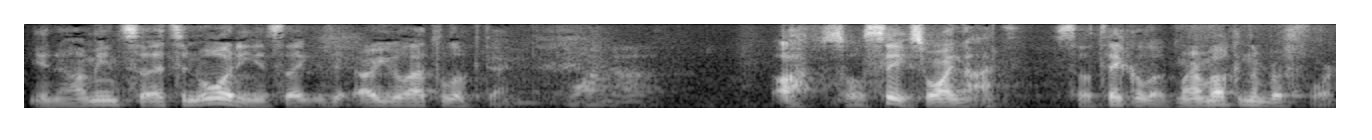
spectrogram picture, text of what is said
You know, what I mean, so it's an audience. Like, are you allowed to look then? Why not? Oh, so we'll see. So why not? So take a look. Marmuk number four.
